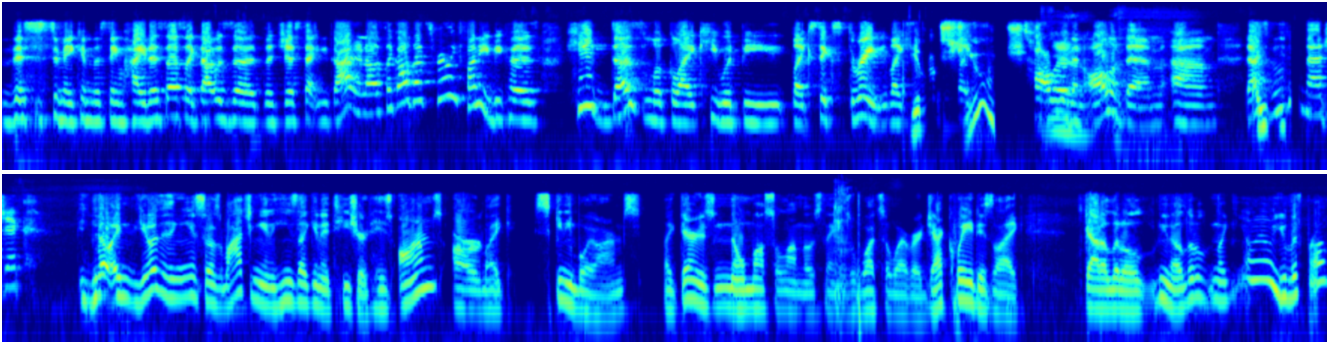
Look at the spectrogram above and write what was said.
this is to make him the same height as us. Like that was the the gist that you got, and I was like, oh, that's really funny because he does look like he would be like six three, like He looks like, huge. taller Yeah. than all of them. Um, that's And- movie magic. No, and you know the thing is, so I was watching it, and he's like in a t-shirt. His arms are like skinny boy arms. Like there is no muscle on those things whatsoever. Jack Quaid is like got a little, you know, a little like, you know, you lift, bro,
